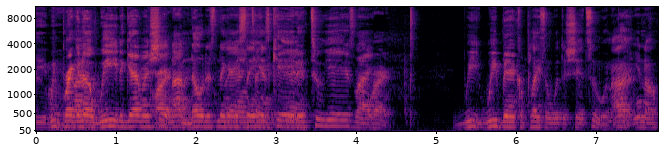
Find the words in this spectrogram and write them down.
you we breaking up weed together and shit, Right, and I right. know this nigga Nigga ain't seen his kid yeah. in two years, like right we we been complacent with the shit too, and I, you know,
